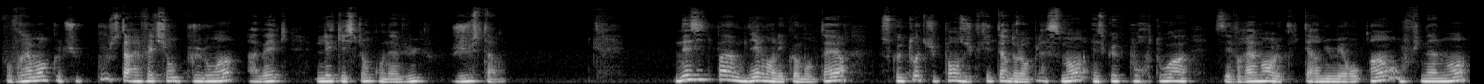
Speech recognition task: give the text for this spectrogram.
Faut vraiment que tu pousses ta réflexion plus loin avec les questions qu'on a vues juste avant. N'hésite pas à me dire dans les commentaires ce que toi tu penses du critère de l'emplacement. Est-ce que pour toi c'est vraiment le critère numéro un ou finalement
